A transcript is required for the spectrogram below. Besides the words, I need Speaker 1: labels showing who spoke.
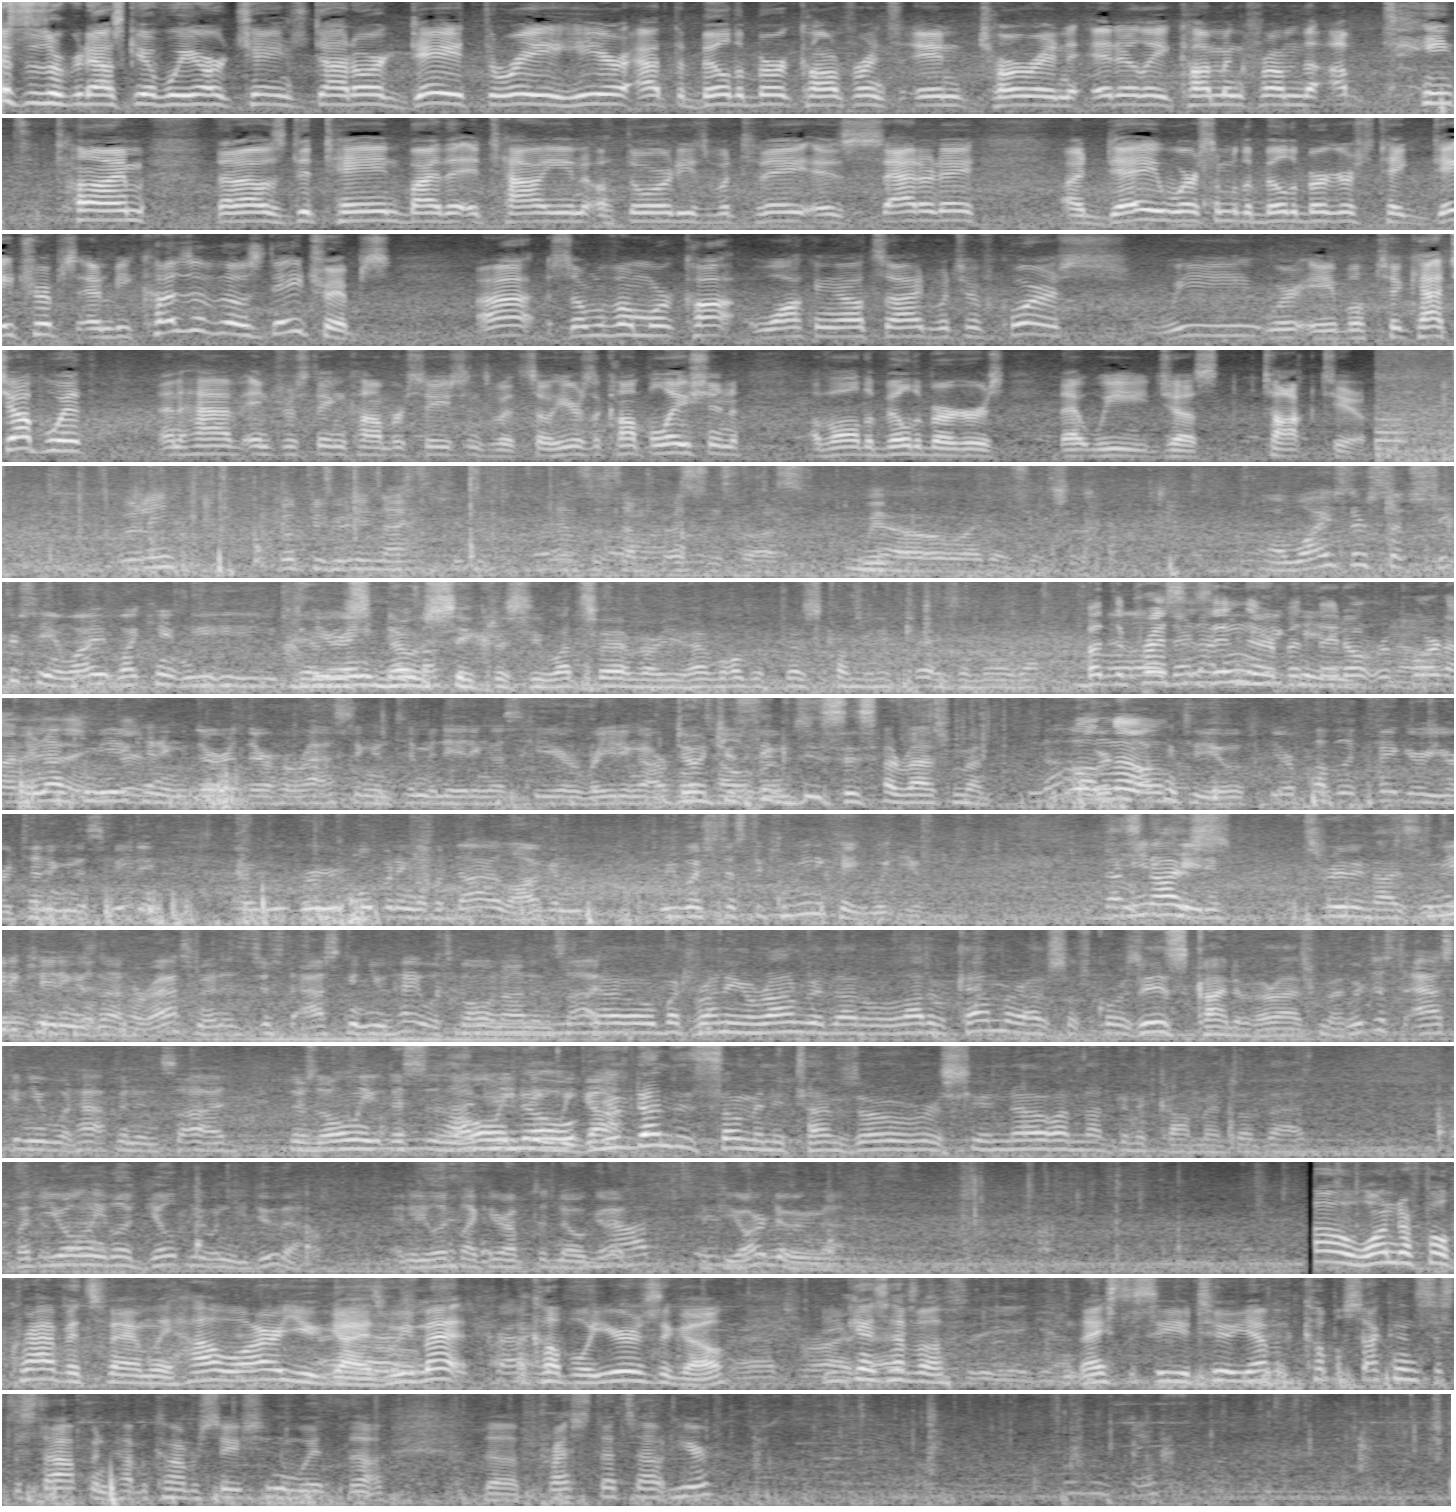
Speaker 1: This is Luke Rudkowski of WeAreChange.org, day three here at the Bilderberg Conference in Turin, Italy, coming from the upteenth time that I was detained by the Italian authorities. But today is Saturday, a day where some of the Bilderbergers take day trips, and because of those day trips, uh, some of them were caught walking outside, which of course we were able to catch up with and have interesting conversations with. So here's a compilation of all the Bilderbergers that we just talked to.
Speaker 2: Really? It would be really nice if you could answer some questions for us.
Speaker 3: No, I don't think so.
Speaker 1: Uh, why is there such secrecy and why, why can't we
Speaker 3: There
Speaker 1: hear
Speaker 3: is
Speaker 1: anything
Speaker 3: no
Speaker 1: about-
Speaker 3: secrecy whatsoever. You have all the press communiques and all that.
Speaker 2: But the press is in there, but they don't report on it.
Speaker 1: They're not communicating. They're, they're harassing, intimidating us here, raiding our
Speaker 3: Don't you think
Speaker 1: rooms.
Speaker 3: this is harassment?
Speaker 1: No,
Speaker 2: Well,
Speaker 1: we're
Speaker 2: no.
Speaker 1: talking to you. You're a public figure. You're attending this meeting, and we- we're opening up a dialogue, and we wish just to communicate with you.
Speaker 3: That's nice. It's really nice.
Speaker 1: Communicating is not harassment. It's just asking you, hey, what's going on inside?
Speaker 3: No, but running around with that, a lot of cameras, of course, is kind of harassment.
Speaker 1: We're just asking you what happened inside. There's only this is the
Speaker 3: And
Speaker 1: only
Speaker 3: you
Speaker 1: thing we got.
Speaker 3: You've done this so many times over, so you know I'm not going to comment on that.
Speaker 1: But you only look guilty when you do that. And you look like you're up to no good if you are doing that. Oh, wonderful Kravis family. How are you guys? We met a couple years ago.
Speaker 4: Right.
Speaker 1: You guys have a
Speaker 4: to see you again.
Speaker 1: nice to see you too. You have a couple seconds just to stop and have a conversation with uh, the press that's out here.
